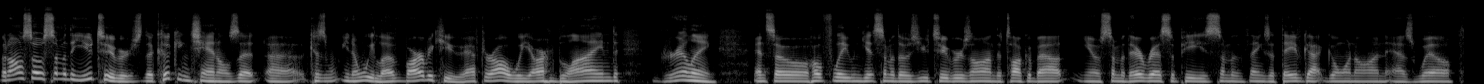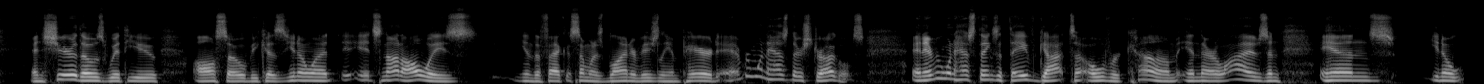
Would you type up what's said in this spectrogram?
but also some of the YouTubers, the cooking channels that because uh, you know we love barbecue. After all, we are blind grilling, and so hopefully we can get some of those YouTubers on to talk about you know some of their recipes, some of the things that they've got going on as well and share those with you also because you know what? It's not always you know the fact that someone is blind or visually impaired. Everyone has their struggles and everyone has things that they've got to overcome in their lives and and you know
